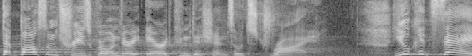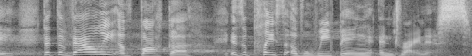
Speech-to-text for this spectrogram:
that balsam trees grow in very arid conditions, so it's dry. You could say that the valley of Baca is a place of weeping and dryness.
